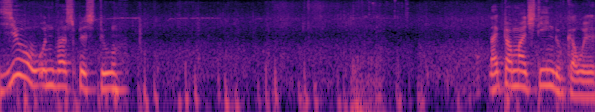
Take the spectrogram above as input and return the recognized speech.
So, und was bist du? Bleib doch mal stehen, du Gaul.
